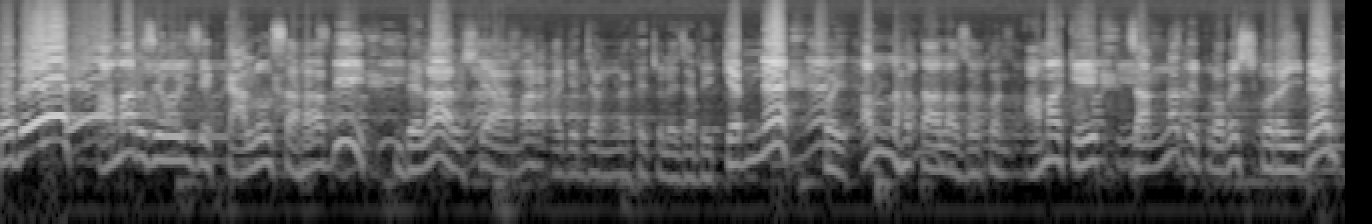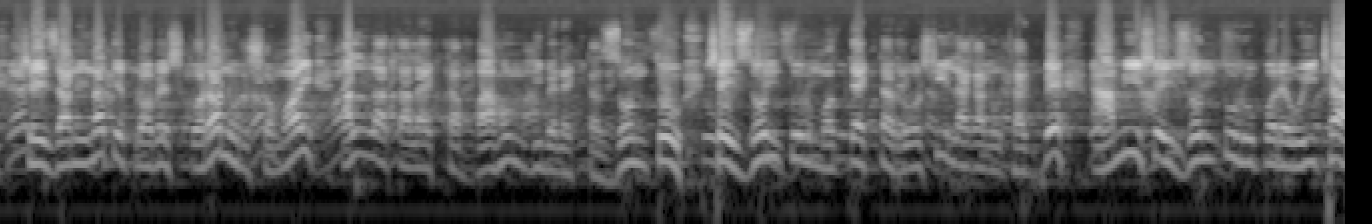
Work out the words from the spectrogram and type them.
তবে আমার যে ওই যে কালো সাহাবি বেলাল, সে আমার আগে জান্নাতে চলে যাবে। কেমনে? কই আল্লাহ তাআলা যখন আমাকে জান্নাতে প্রবেশ করাইবেন, সেই জান্নাতে প্রবেশ করানোর সময় আল্লাহ তাআলা একটা বাহন দিবেন, একটা জন্তু। সেই জন্তুর মধ্যে একটা রশি লাগানো থাকবে। আমি সেই জন্তুর উপরে উইঠা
